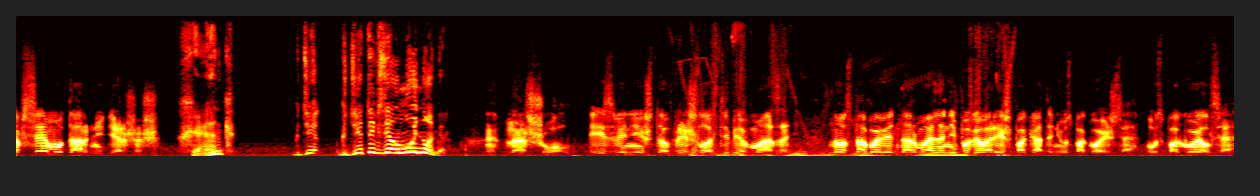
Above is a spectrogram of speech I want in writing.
Совсем удар не держишь. Хэнк? Где, где ты взял мой номер? Нашел. Извини, что пришлось тебе вмазать. Но с тобой ведь нормально не поговоришь, пока ты не успокоишься. Успокоился?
